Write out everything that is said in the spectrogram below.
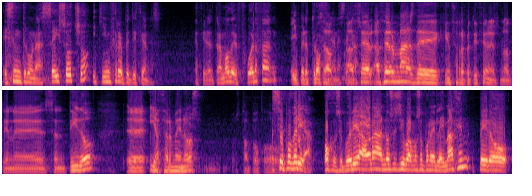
es entre unas 6, 8 y 15 repeticiones. Es decir, el tramo de fuerza e hipertrofia en este hacer, caso. Hacer más de 15 repeticiones no tiene sentido eh, y hacer menos pues tampoco... Se podría, ojo, se podría, ahora no sé si vamos a poner la imagen, pero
